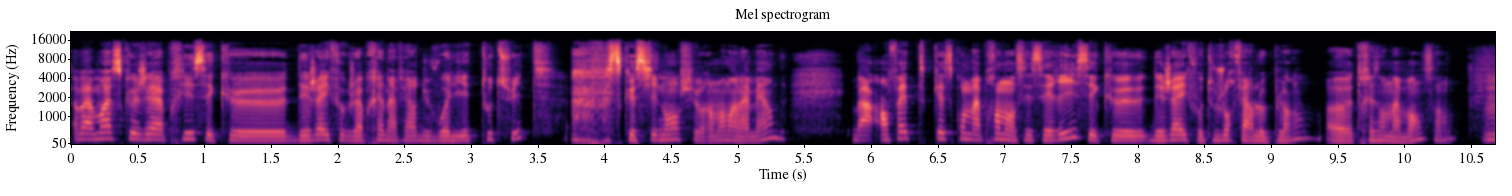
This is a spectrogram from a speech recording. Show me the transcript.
Ah bah moi, ce que j'ai appris, c'est que déjà, il faut que j'apprenne à faire du voilier tout de suite, parce que sinon, je suis vraiment dans la merde. Bah, en fait, qu'est-ce qu'on apprend dans ces séries? C'est que déjà, il faut toujours faire le plein, euh, très en avance, hein. Mm.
